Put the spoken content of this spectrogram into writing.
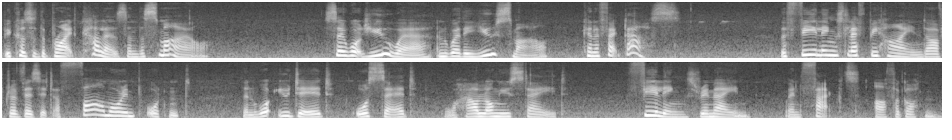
because of the bright colours and the smile. So, what you wear and whether you smile can affect us. The feelings left behind after a visit are far more important than what you did or said or how long you stayed. Feelings remain when facts are forgotten.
